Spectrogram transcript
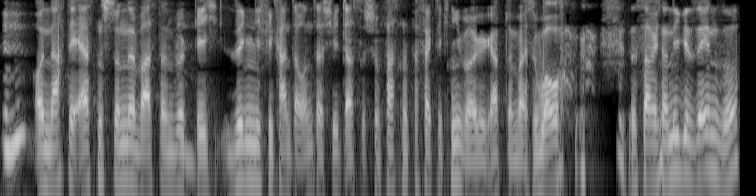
Mhm. Und nach der ersten Stunde war es dann wirklich signifikanter Unterschied, dass du schon fast eine perfekte Kniebeuge gehabt und weißt du, wow, das habe ich noch nie gesehen so.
